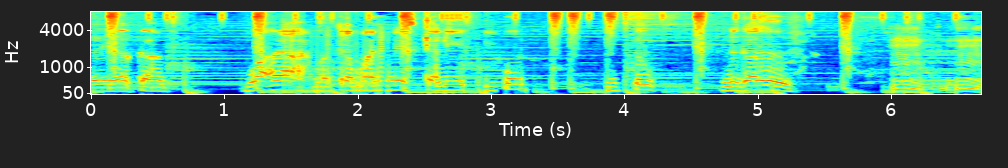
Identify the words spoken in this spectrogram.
saya akan buatlah macam mana sekalipun untuk negara Hmm, hmm.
